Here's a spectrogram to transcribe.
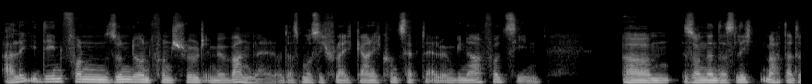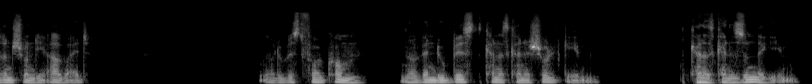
alle Ideen von Sünde und von Schuld in mir wandeln. Und das muss ich vielleicht gar nicht konzeptuell irgendwie nachvollziehen, ähm, sondern das Licht macht da drin schon die Arbeit. du bist vollkommen. Nur wenn du bist, kann es keine Schuld geben, kann es keine Sünde geben.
